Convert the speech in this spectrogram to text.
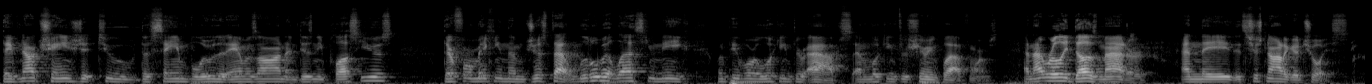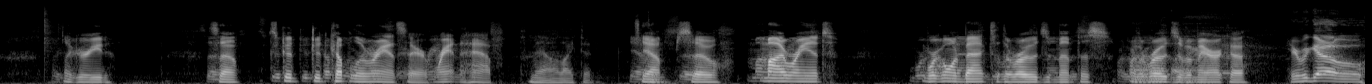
They've now changed it to the same blue that Amazon and Disney Plus use, therefore making them just that little bit less unique when people are looking through apps and looking through streaming platforms. And that really does matter. And they it's just not a good choice. Agreed. So it's a good, good couple of rants there. Rant and a half. Yeah, I liked it. Yeah. So my rant. We're going back to the roads of Memphis or the roads of America. Here we go.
